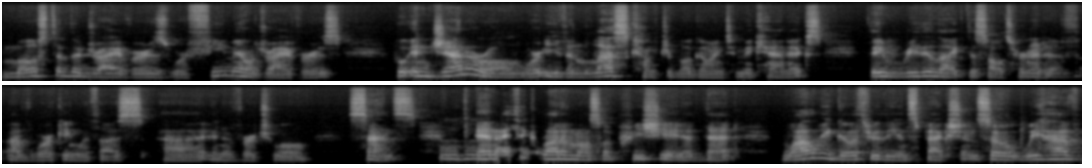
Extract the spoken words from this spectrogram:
most of the drivers were female drivers who, in general, were even less comfortable going to mechanics. They really liked this alternative of working with us uh, in a virtual sense. hmm And I think a lot of them also appreciated that while we go through the inspection, so we have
